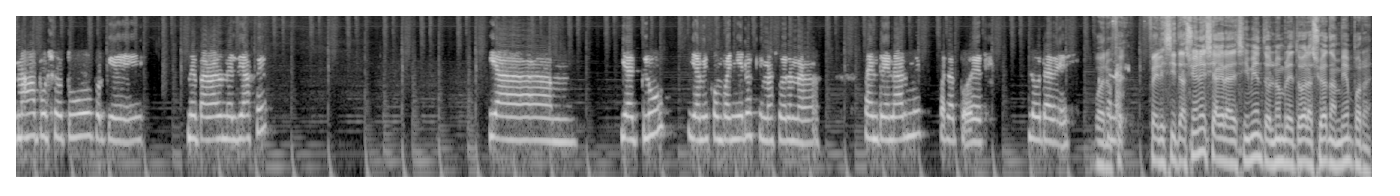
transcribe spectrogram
más apoyo tuvo porque me pagaron el viaje. Y, a, y al club y a mis compañeros que me ayudaron a, a entrenarme para poder lograr eso. Bueno, fe- felicitaciones y agradecimiento en nombre de toda la ciudad también por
